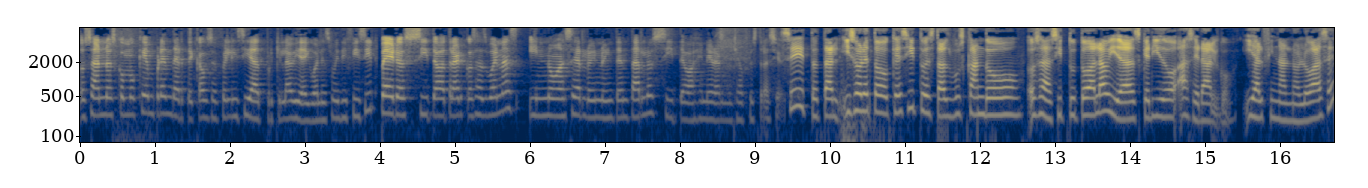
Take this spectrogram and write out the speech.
O sea, no es como que emprender te cause felicidad porque la vida igual es muy difícil, pero sí te va a traer cosas buenas y no hacerlo y no intentarlo sí te va a generar mucha frustración. Sí, total. Y sobre todo que si tú estás buscando, o sea, si tú toda la vida has querido hacer algo y al final no lo haces,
